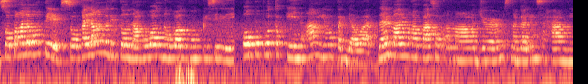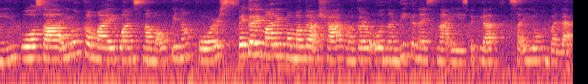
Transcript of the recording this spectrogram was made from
So, pangalawang tips. So, kailangan mo dito na huwag na huwag mong pisilin o puputukin ang iyong tagyawat. Dahil maaaring makapasok ang mga germs na galing sa hangin o sa iyong kamay once na ma-open ang pores. Ito ay maaaring mamaga siya at magkaroon ng di ka nais-nais piklat sa iyong balat.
